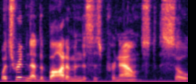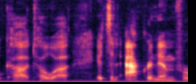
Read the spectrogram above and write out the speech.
what's written at the bottom, and this is pronounced SOHCAHTOA, it's an acronym for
